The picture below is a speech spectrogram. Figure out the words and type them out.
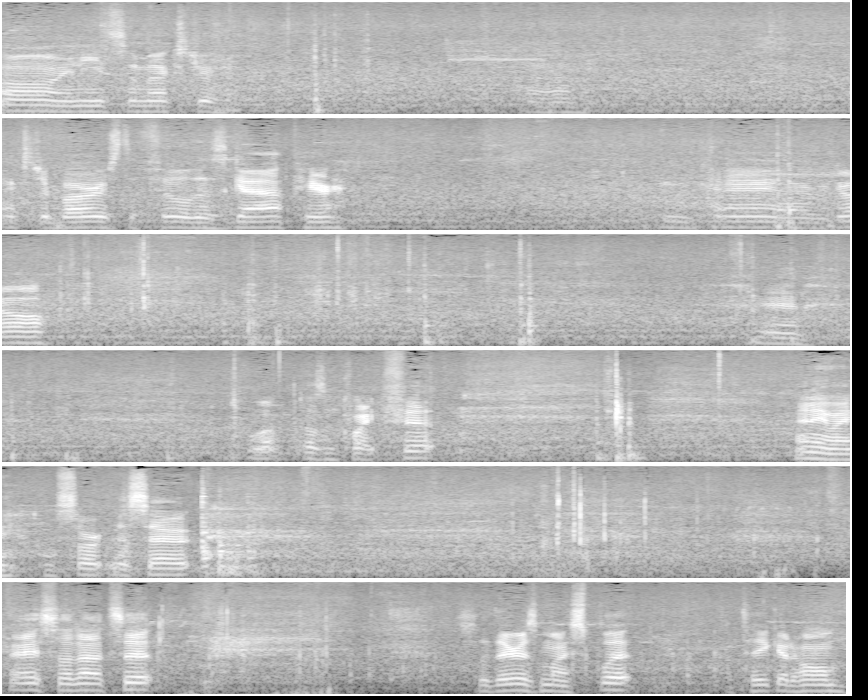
Oh, I need some extra uh, extra bars to fill this gap here. Okay, there we go. And well, doesn't quite fit. Anyway, I'll sort this out. Okay, so that's it. So there's my split. I'll take it home,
